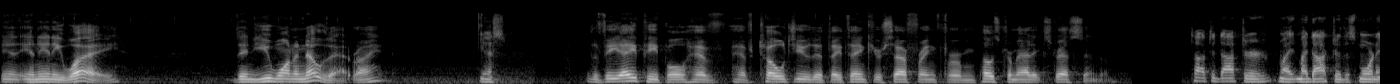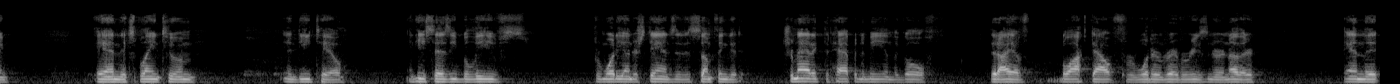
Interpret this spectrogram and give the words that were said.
in, in any way, then you want to know that, right? Yes the VA people have, have told you that they think you're suffering from post traumatic stress syndrome. Talked to doctor, my, my doctor this morning and explained to him in detail. And he says he believes, from what he understands, that it's something that traumatic that happened to me in the Gulf that I have blocked out for whatever reason or another, and that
